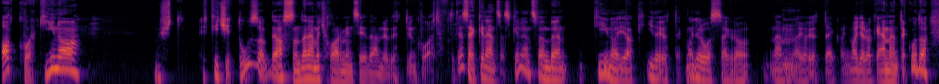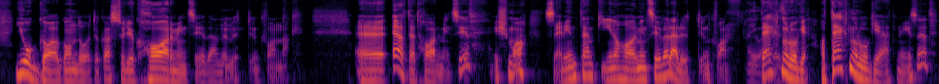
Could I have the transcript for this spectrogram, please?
akkor Kína, most egy kicsit túlzok, de azt mondanám, hogy 30 évvel mögöttünk volt. Tehát 1990-ben kínaiak idejöttek Magyarországra, nem hmm. nagyon jöttek, vagy magyarok elmentek oda, joggal gondoltuk azt, hogy ők 30 évvel mögöttünk vannak. Eltett 30 év, és ma szerintem Kína 30 évvel előttünk van. Jó, Technológia, ha technológiát nézed,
